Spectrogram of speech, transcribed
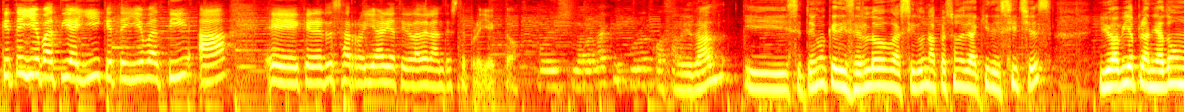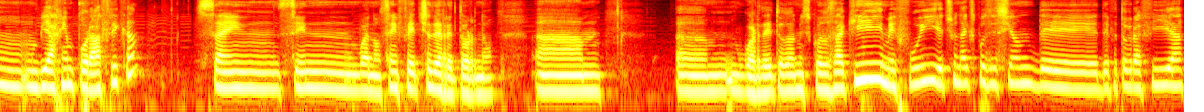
¿Qué te lleva a ti allí? ¿Qué te lleva a ti a eh, querer desarrollar y a tirar adelante este proyecto? Pues la verdad que pura casualidad y si tengo que decirlo, ha sido una persona de aquí de Sitges. Yo había planeado un, un viaje por África sin, sin, bueno, sin fecha de retorno. Um, um, guardé todas mis cosas aquí, me fui he hecho una exposición de, de, fotografía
